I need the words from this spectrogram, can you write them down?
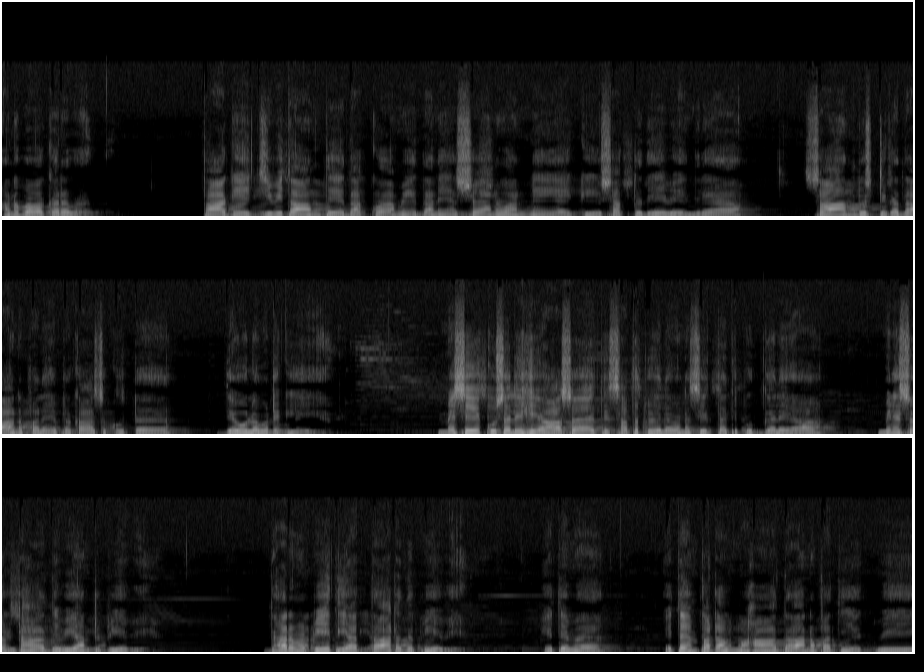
අනුභව කරව. තාගේ ජීවිතාන්තය දක්වා මේ ධනය ශ්‍රයන වන්නේ යයි කී ශක්ත දේවේන්ද්‍රයා සාන්දෘෂ්ටික දාන ඵලය ප්‍රකාශ කොට දෙව්ලොවට ගියේය. මෙසේ කුසලෙහි ආශා ඇති සතුටු වෙලවන සිත් ඇති පුද්ගලයා මිනිසුන්ට හා දෙවියන්ට ප්‍රිය වේ. ධර්ම ප්‍රීතිය අත්තාටද ප්‍රිය වේ. හෙතෙම එතෙන් පටන් මහා දානපතියෙක් වේ.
